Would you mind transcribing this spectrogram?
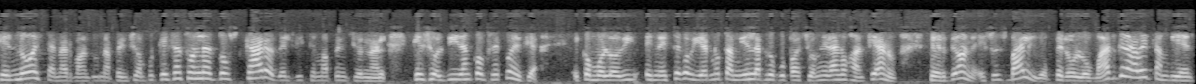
que no están armando una pensión, porque esas son las dos caras del sistema pensional que se olvidan con frecuencia. Y como lo di en este gobierno también la preocupación eran los ancianos. Perdón, eso es válido, pero lo más grave también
